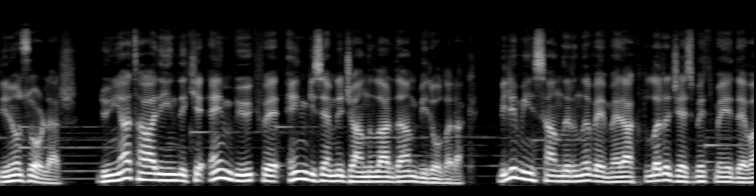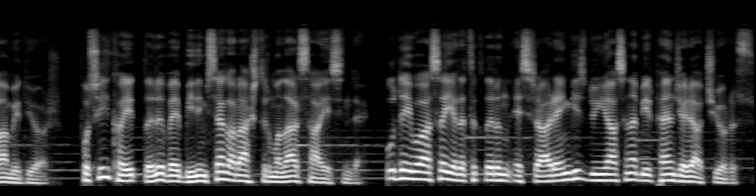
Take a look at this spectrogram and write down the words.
Dinozorlar, dünya tarihindeki en büyük ve en gizemli canlılardan biri olarak bilim insanlarını ve meraklıları cezbetmeye devam ediyor. Fosil kayıtları ve bilimsel araştırmalar sayesinde bu devasa yaratıkların esrarengiz dünyasına bir pencere açıyoruz.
